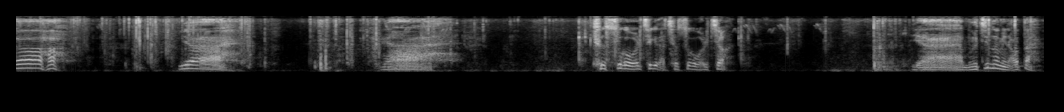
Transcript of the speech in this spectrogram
아하, 야, 야. 첫 수가 월척이다, 첫 수가 월척. 이야, 멋진 놈이 나왔다.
